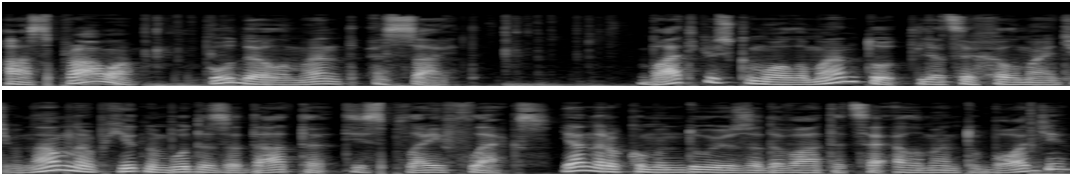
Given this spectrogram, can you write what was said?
а справа буде елемент aside. Батьківському елементу для цих елементів нам необхідно буде задати DisplayFlex. Я не рекомендую задавати це елементу body,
